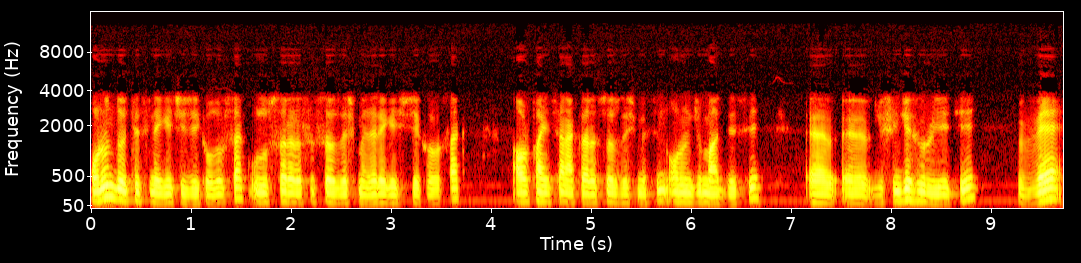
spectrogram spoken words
Onun da ötesine geçecek olursak, uluslararası sözleşmelere geçecek olursak, Avrupa İnsan Hakları Sözleşmesi'nin 10. maddesi e, e, düşünce hürriyeti ve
